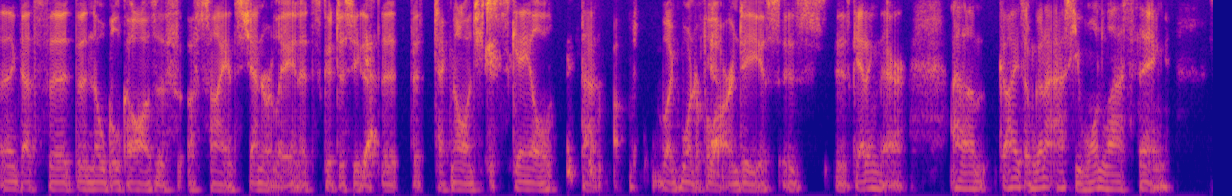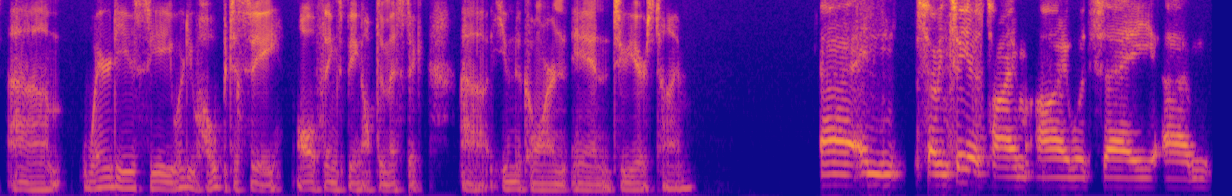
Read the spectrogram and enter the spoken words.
I think that's the the noble cause of, of science generally, and it's good to see yeah. that the, the technology to scale that like wonderful R and D is is is getting there. Um, guys, I'm going to ask you one last thing. Um, where do you see, where do you hope to see, all things being optimistic, uh, Unicorn in two years' time? Uh, in so in two years' time, I would say um,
